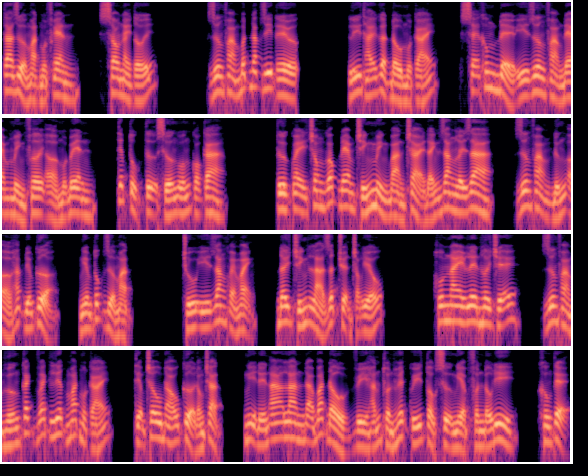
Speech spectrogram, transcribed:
Ta rửa mặt một phen, sau này tới. Dương Phàm bất đắc dĩ đều. Lý Thái gật đầu một cái, sẽ không để ý Dương Phàm đem mình phơi ở một bên, tiếp tục tự sướng uống coca. Từ quầy trong góc đem chính mình bàn trải đánh răng lấy ra, Dương Phàm đứng ở hắc điếm cửa, nghiêm túc rửa mặt. Chú ý răng khỏe mạnh, đây chính là rất chuyện trọng yếu. Hôm nay lên hơi trễ, Dương Phàm hướng cách vách liếc mắt một cái, tiệm châu đáo cửa đóng chặt, nghĩ đến Alan đã bắt đầu vì hắn thuần huyết quý tộc sự nghiệp phấn đấu đi, không tệ.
